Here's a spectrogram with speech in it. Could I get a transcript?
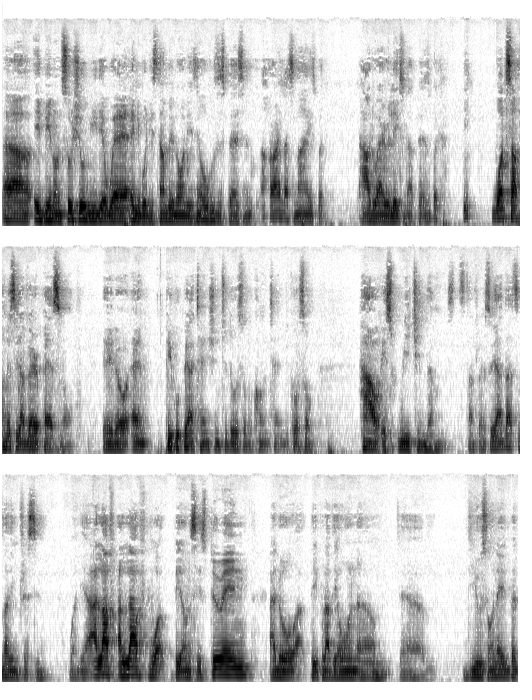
uh, it being on social media where anybody's stumbling on is, oh, who's this person? All right, that's nice, but how do I relate to that person? But it, WhatsApp messages are very personal, you know, and people pay attention to those sort of content because of how it's reaching them, stuff like. That. So yeah, that's another interesting one. Yeah, I love I love what Beyonce is doing. I know people have their own um, um, views on it, but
